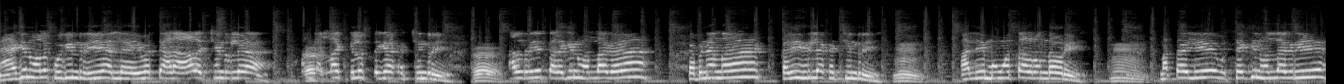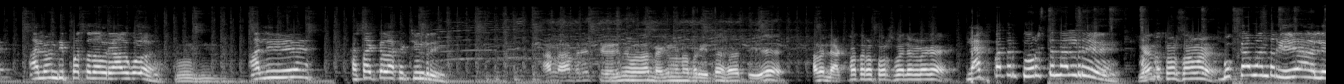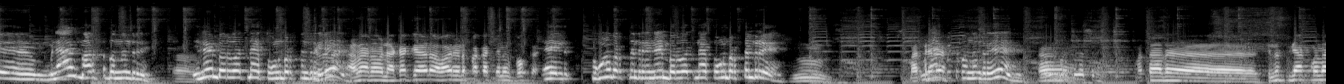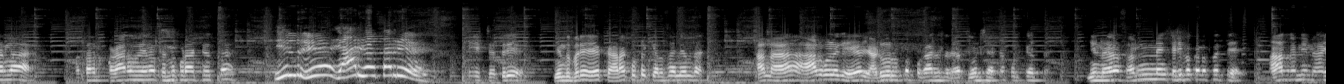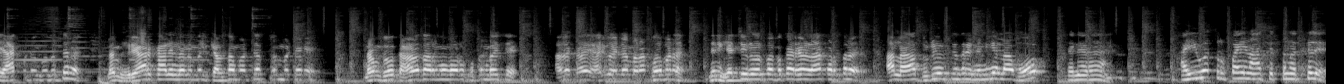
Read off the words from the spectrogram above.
ಮ್ಯಾಗಿನ ಹೊಲಕ್ ಹೋಗಿನ್ರಿ ಅಲ್ಲ ಐವತ್ತೆರಡು ಆಳ್ ಹಚ್ಚಿನ್ರಲ್ಲ ಎಲ್ಲಾ ಕಿಲಸ್ ತೆಗಿಯಾಕ ಹಚ್ಚಿನ್ರಿ. ಅಲ್ರಿ ತಳಗಿನ ಹೊಲ್ದಾಗ ಕಬ್ಬಿನ ಕಳಿ ಹಿರ್ಲಾಕ್ ಹಚ್ಚಿನ್ರಿ. ಅಲ್ಲಿ ಮೂವತ್ತಾರು ಒಂದವ್ರಿ. ಮತ್ತ ಅಲ್ಲಿ ತೆಗ್ಗಿನ ಹೊಲ್ದಾಗ್ರಿ ಅಲ್ಲಿ ಒಂದ್ ಇಪ್ಪತ್ತು ಅದಾವ್ರಿ ಆಳುಗಳು. ಅಲ್ಲಿ ಕಸ ಕೇಳಾಕ ಹಚ್ಚಿನ್ರಿ. ಅಲ್ಲ ಬರೀ ಮ್ಯಾಗಿನ ಹೊಲ ಬರೀ ಹೇಳ್ತಿ. ಅದ ಲೆಕ್ಕಪತ್ರ ತೋರ್ಸ್ಬಲ್ಲ ನನಗ ಲೆಕ್ಕಪತ್ರ ತೋರಿಸ್ತೇನಲ್ರಿ. ಏನ್ ತೋರ್ಸಾವ ಬುಕ್ಕ ಬಂದ್ರಿ ಅಲ್ಲಿ ಮನ್ಯಾಗ ಮಾರ್ತ ಬಂದನ್ರಿ ಇನ್ನೇನ್ ಬರುವತ್ನ್ಯಾಗ ತಗೊಂಡ್ ಬರ್ತೇನ್ರಿ? ಅದ ನಾವ್ ಲೆಕ್ಕ ಕೇಳ ಅವಾಗ ನೆನಪಾಕತ್ತೆ ಬುಕ್ ಇಲ್ರಿ, ತಗೊಂಡ್ ಬರ್ತೇನ್ರಿ ಇನ್ನೇನ್ ಬರುವತ್ನಾಗ ತಗೊಂಡ್ ಬರ್ತೇನ್ರಿ. ಹ್ಮ್. ಮತ್ತೆ? ಬಂದನ್ರಿ. ಮತ್ತ ಅದ ಕೆಲಸ ಯಾಕೆ ಬಂದಾರಲ್ಲ? ಮತ್ತ ಅವ್ರ ಪಗಾರ ಏನೋ ಕಮ್ಮಿ ಕೊಡಾಕತ್ತ ಇಲ್ರಿ ಯಾರು ಹೇಳ್ತಾರ್ರಿ? ಛತ್ರಿ ನಿಂದ ಬರೀ ಕಾರ ಕೊಟ್ಟ ಕೆಲಸ ನಿಂದ. ಅಲ್ಲ ಆಳ್ಗೊಳಗೆ ಎರಡೂವರೆ ರೂಪಾಯಿ ಪಗಾರ ಇದ್ರೆ ದೋನ್ ಶಾಖ ಕೊಡ್ತೇತ ನಿನ್ನ ಸಣ್ಣ ಕಡಿಬೇಕನ್ನತ್ತೆ ಆದ್ರೆ ನೀನ್ ಯಾಕೆ ಕುಟುಂಬ ಗೊತ್ತೇನ ನಮ್ ಹಿರಿಯರ ಕಾಲಿಂದ ನಮ್ಮಲ್ಲಿ ಕೆಲಸ ಮಾಡ್ತಾ ತಂದ್ಬಿಟ್ಟೇನೆ ನಮ್ದು ದಾನ ಧರ್ಮ ಮಾಡೋ ಕುಟುಂಬ ಐತೆ ಅದಕ್ಕ ಯಾರಿಗೂ ಎಣ್ಣೆ ಮಾಡಕ್ ಹೋಗ್ಬೇಡ. ನಿನ್ಗೆ ಹೆಚ್ಚಿನ ನೂರು ರೂಪಾಯಿ ಬೇಕಾದ್ರೆ ಹೇಳ ಕೊಡ್ತಾನೆ. ಅಲ್ಲ ದುಡಿಯೋದ್ ನಿನ್ಗೆ ಲಾಭ? ಐವತ್ತು ರೂಪಾಯಿ ನಾ ತಿತ್ತನ ಅಂತೇಳಿ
